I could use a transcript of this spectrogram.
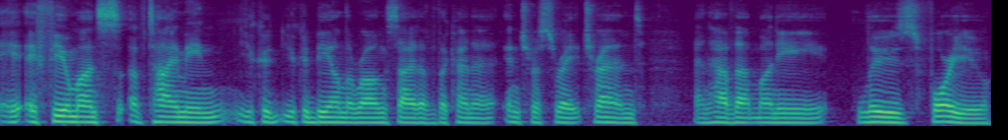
a, a, few months of timing, you could you could be on the wrong side of the kind of interest rate trend and have that money lose for you.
